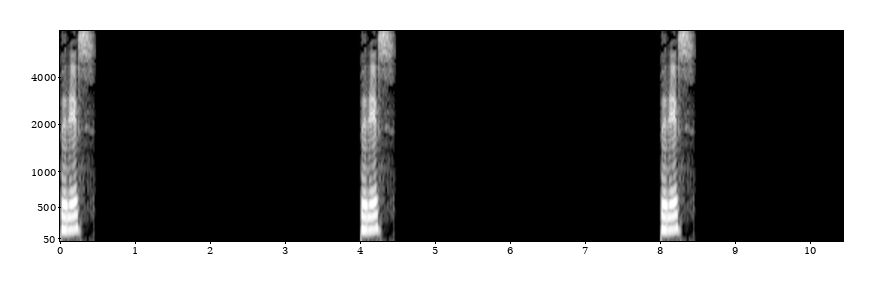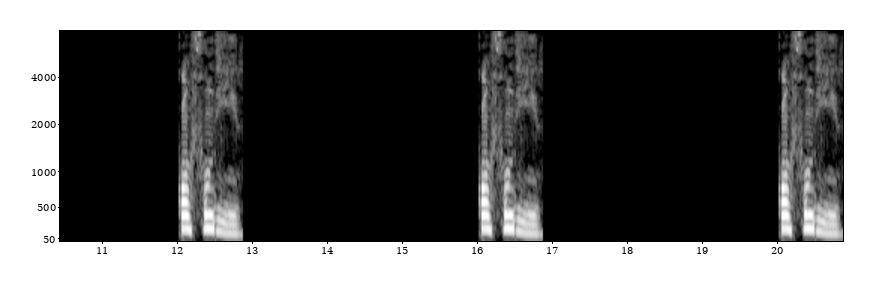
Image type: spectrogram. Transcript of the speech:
Parece. Parece. Parece. Confundir. Confundir. Confundir.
